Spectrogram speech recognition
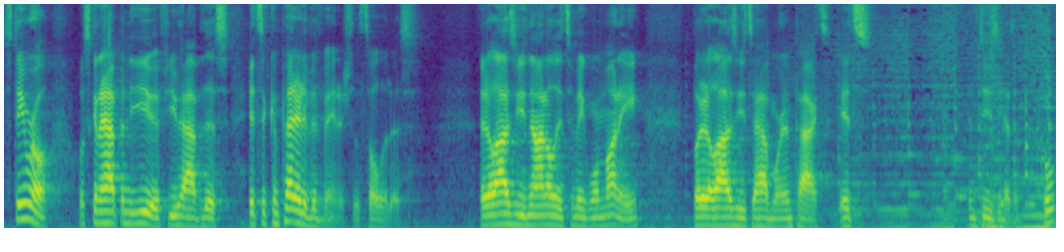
steamroll? What's going to happen to you if you have this? It's a competitive advantage. That's all it is. It allows you not only to make more money, but it allows you to have more impact. It's enthusiasm. Cool.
